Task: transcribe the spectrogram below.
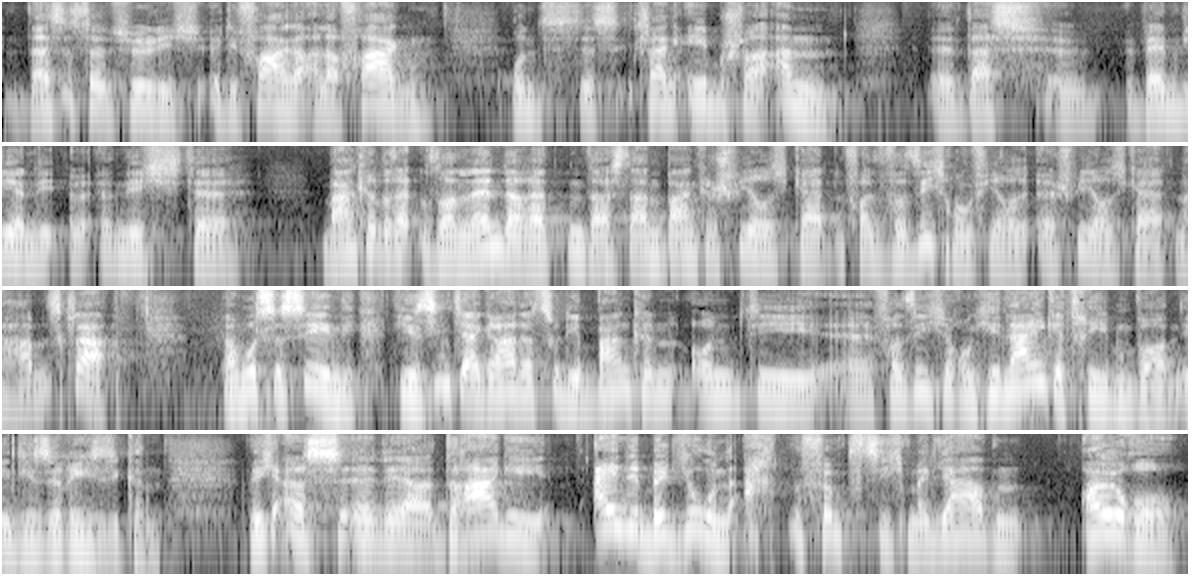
das ist natürlich die Frage aller Fragen. Und das klang eben schon an. Äh, dass äh, wenn wir äh, nicht Banken retten, sondern Länder retten, dass dann Banken Schwierigkeiten, Versicherungen Schwierigkeiten haben. Ist klar. Man muss es sehen. Die, sind ja geradezu die Banken und die Versicherung hineingetrieben worden in diese Risiken. Nicht als der Draghi eine Billion 58 Milliarden Euro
